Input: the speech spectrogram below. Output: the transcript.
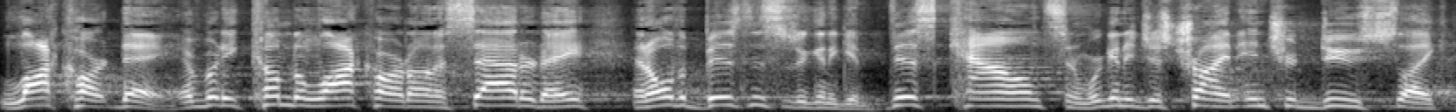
Lockhart Day. Everybody come to Lockhart on a Saturday, and all the businesses are going to give discounts, and we're going to just try and introduce like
